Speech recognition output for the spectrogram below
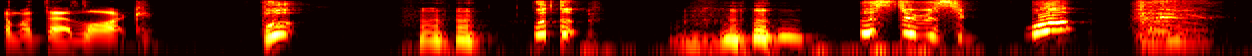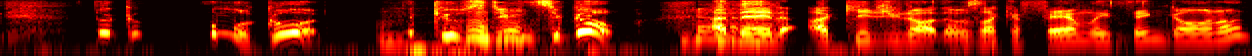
and my dad like, what? what the? That's Steven Seagal. What? oh my god! They killed Steven Seagal. And then I kid you not, there was like a family thing going on.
